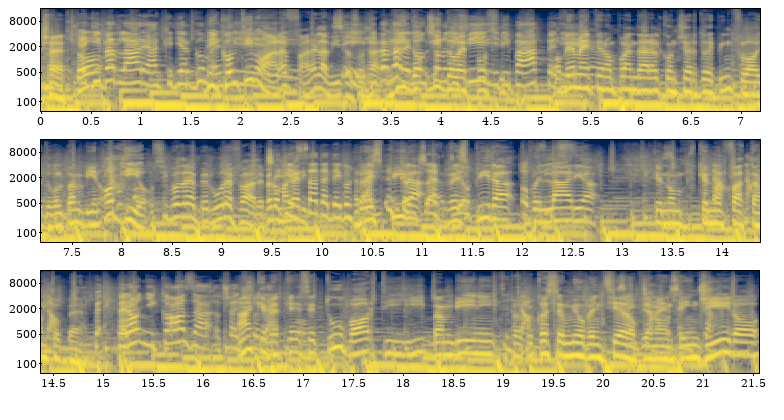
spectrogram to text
certo. e di parlare anche di argomenti. di continuare a fare la vita Sì, sociale. Di parlare Lì non solo di figli, di pappe. Ovviamente di... non puoi andare al concerto di Pink Floyd col bambino. Oddio, si potrebbe pure fare, però C'è magari respira, respira ho quell'aria che non, che non No, fa no, tanto no. bene. Per, per ogni cosa il Anche perché tempo. se tu porti i bambini, per- questo è un mio pensiero Sentiamo, ovviamente, in sentiamo. giro,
